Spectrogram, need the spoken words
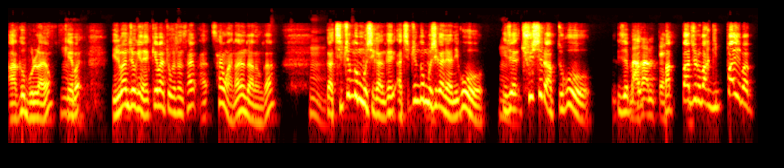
아 그거 몰라요? 음. 개발 일반적인 앱 개발 쪽에서는 사용, 아, 사용 안 하는 단어인가? 음. 그러니까 집중 근무 시간, 그- 아 집중 근무 시간이 아니고 음. 이제 출시를 앞두고 이제 막, 마감 때. 막바지로 막 이빠이 막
